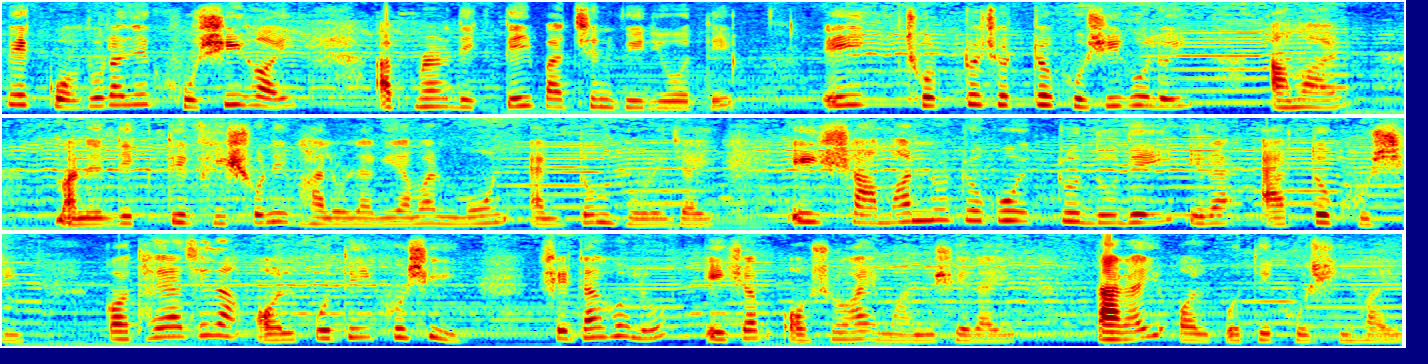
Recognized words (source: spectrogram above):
পেয়ে কতটা যে খুশি হয়, আপনারা দেখতেই পাচ্ছেন ভিডিওতে। এই ছোট্ট ছোট্ট খুশিগুলোই আমার মানে দেখতে ভীষণই ভালো লাগে, আমার মন একদম ভরে যায়। এই সামান্যটুকু একটু দুধেই এরা এত খুশি। কথায় আছে না, অল্পতেই খুশি? সেটা হলো এইসব অসহায় মানুষেরাই, তারাই অল্পতে খুশি হয়।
